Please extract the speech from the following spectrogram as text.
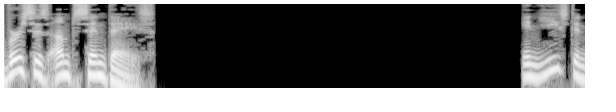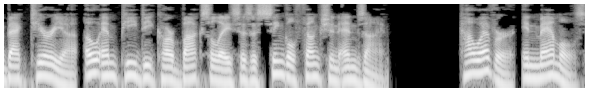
Versus UMP synthase In yeast and bacteria, OMP decarboxylase is a single-function enzyme. However, in mammals,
